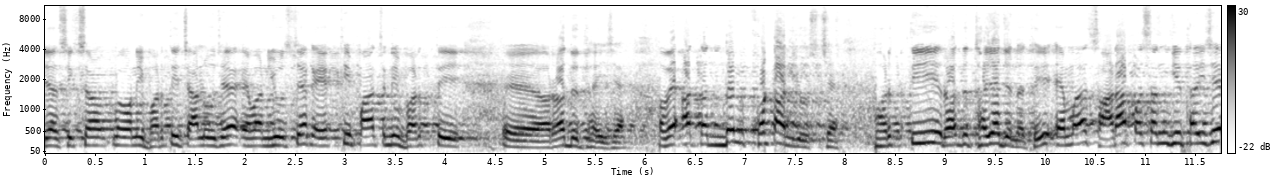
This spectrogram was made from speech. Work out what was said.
જે શિક્ષકોની ભરતી ચાલુ છે, એવા ન્યૂઝ છે કે એકથી પાંચની ભરતી રદ થઈ છે. હવે આ તદ્દન ખોટા ન્યૂઝ છે. ભરતી રદ થઈ જ નથી, એમાં શાળા પસંદગી થઈ છે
